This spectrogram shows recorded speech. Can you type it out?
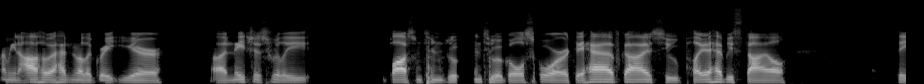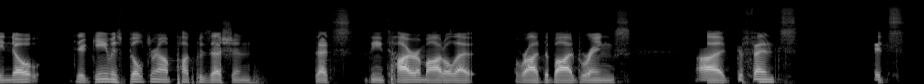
I mean, Aho had another great year. Uh, Nature's really blossomed into, into a goal scorer. They have guys who play a heavy style. They know their game is built around puck possession. That's the entire model that Rod Dabod brings. Uh, defense, it's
